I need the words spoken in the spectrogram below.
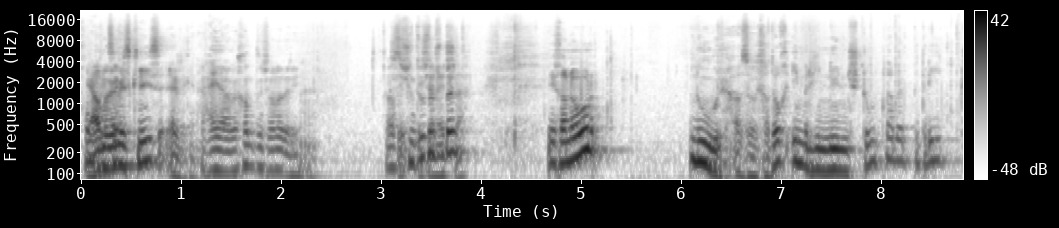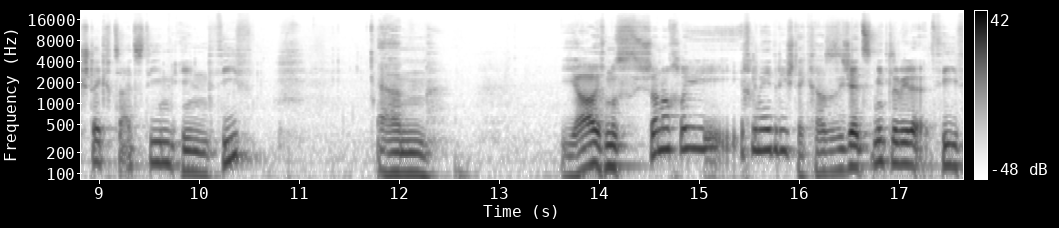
komm Ja, aber wir es sicher- genießen. Ja, genau. Ja, ja, wir kommen dann schon noch rein. Was hast denn du ist so gespielt? Ich habe nur, nur, also ich habe doch immerhin 9 Stunden, glaube ich, reingesteckt seit das Team in Thief. Ähm, ja, ich muss schon noch ein bisschen, ein bisschen mehr reinstecken. Also es ist jetzt mittlerweile, Thief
